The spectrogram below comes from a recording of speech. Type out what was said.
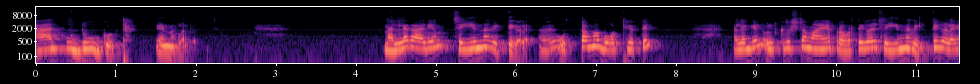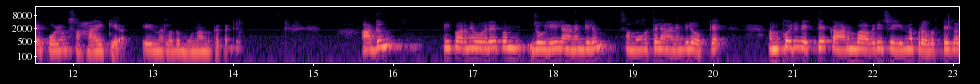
and who do good എന്നുള്ളത്. നല്ല കാര്യം ചെയ്യുന്ന വ്യക്തികൾ അതായത് ഉത്തമ ബോധ്യത്തിൽ അല്ലെങ്കിൽ ഉത്കൃഷ്ടമായ പ്രവൃത്തികൾ ചെയ്യുന്ന വ്യക്തികളെ എപ്പോഴും സഹായിക്കുക എന്നുള്ളത് മൂന്നാമത്തെ കാര്യം. അതും ഈ പറഞ്ഞ പോലെ ഇപ്പം ജോലിയിലാണെങ്കിലും സമൂഹത്തിലാണെങ്കിലും ഒക്കെ നമുക്കൊരു വ്യക്തിയെ കാണുമ്പോൾ അവർ ചെയ്യുന്ന പ്രവൃത്തികൾ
